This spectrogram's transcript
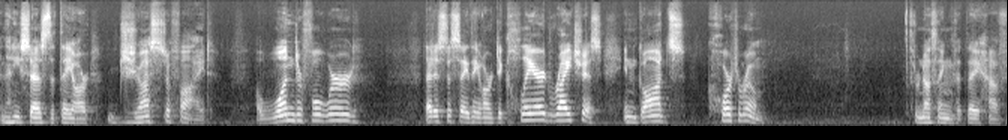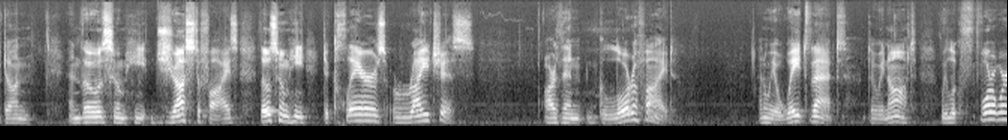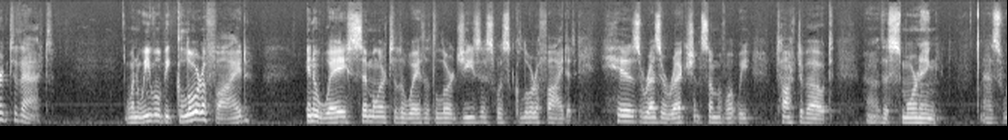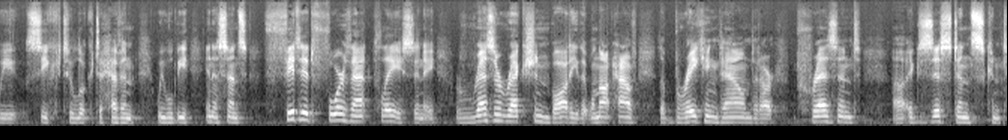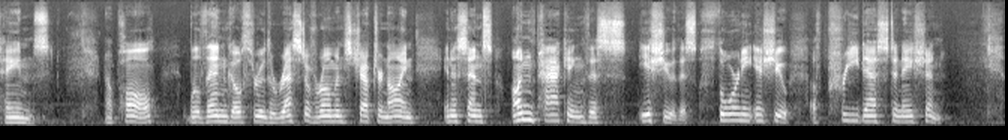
And then he says that they are justified. A wonderful word. That is to say, they are declared righteous in God's courtroom through nothing that they have done. and those whom he justifies, those whom he declares righteous, are then glorified. And we await that, do we not? We look forward to that when we will be glorified in a way similar to the way that the Lord Jesus was glorified at his resurrection. Some of what we talked about uh, this morning as we seek to look to heaven. We will be, in a sense, fitted for that place in a resurrection body that will not have the breaking down that our present uh, existence contains. Now, Paul will then go through the rest of Romans chapter 9, in a sense, unpacking this issue, this thorny issue of predestination.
